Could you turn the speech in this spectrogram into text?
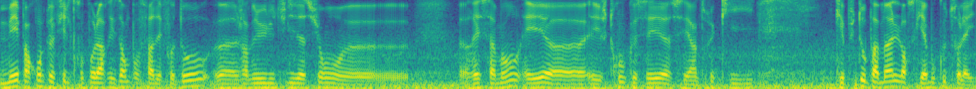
Mais par contre le filtre polarisant pour faire des photos, euh, j'en ai eu l'utilisation récemment et, je trouve que c'est un truc qui, est plutôt pas mal lorsqu'il y a beaucoup de soleil.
